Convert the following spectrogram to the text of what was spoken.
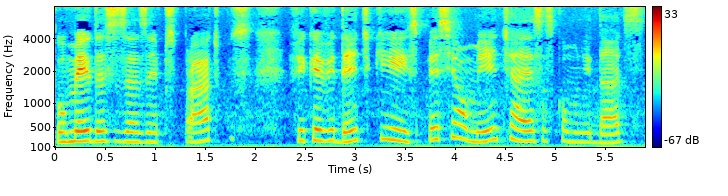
por meio desses exemplos práticos, fica evidente que, especialmente a essas comunidades,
